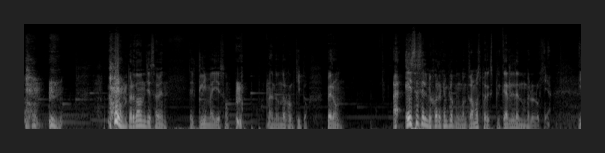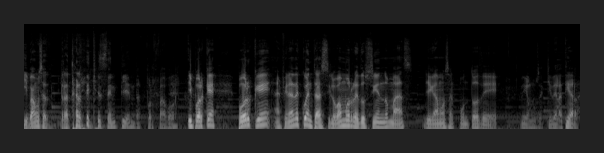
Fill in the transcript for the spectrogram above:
Perdón, ya saben, el clima y eso. Anda un ronquito. Pero Ah, este es el mejor ejemplo que encontramos para explicarle la numerología. Y vamos a tratar de que se entienda, por favor. ¿Y por qué? Porque al final de cuentas, si lo vamos reduciendo más, llegamos al punto de, digamos, aquí de la Tierra.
